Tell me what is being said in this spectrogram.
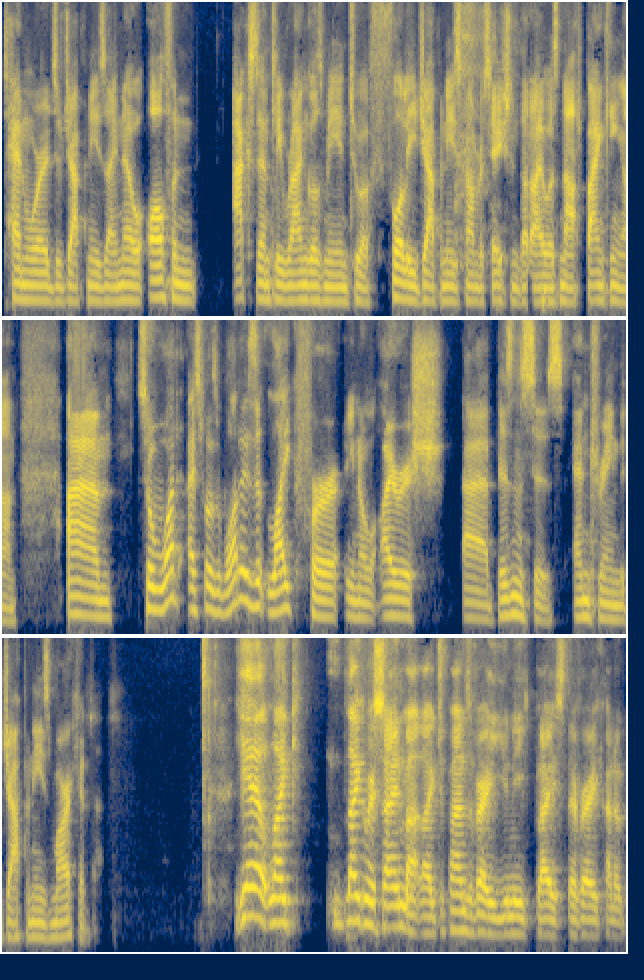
10 words of Japanese I know often accidentally wrangles me into a fully Japanese conversation that I was not banking on. Um, so what I suppose what is it like for you know Irish uh, businesses entering the Japanese market? Yeah, like like we are saying, Matt, like Japan's a very unique place. They're very kind of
